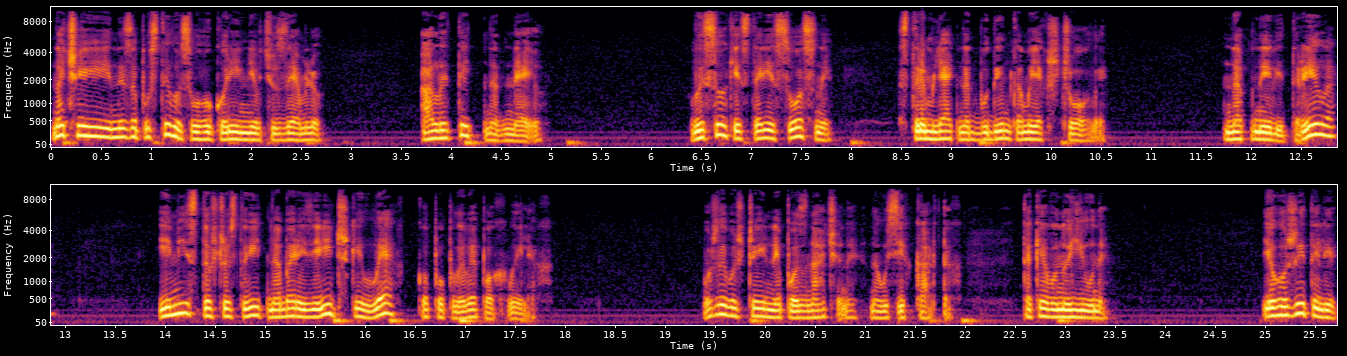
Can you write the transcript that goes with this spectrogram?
наче й не запустило свого коріння в цю землю, а летить над нею. Високі старі сосни стремлять над будинками, як щогли. Напне вітрила, і місто, що стоїть на березі річки, легко попливе по хвилях. Можливо, ще й не позначене на усіх картах, таке воно юне. Його жителі,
